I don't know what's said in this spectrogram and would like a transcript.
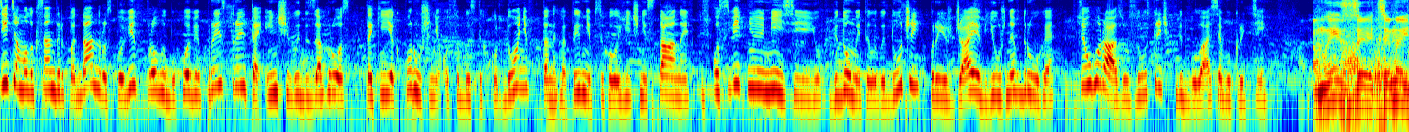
Дітям Олександр Педан розповів про вибухові пристрої та інші види загроз, такі як порушення особистих кордонів та негативні психологічні стани. З освітньою місією відомий телеведучий приїжджає в Южне вдруге. Цього разу зустріч відбулася в укритті. Ми з цими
